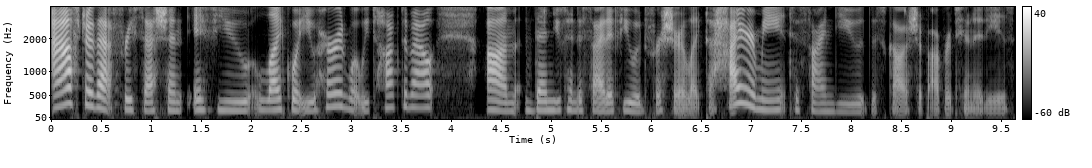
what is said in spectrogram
after that free session, if you like what you heard, what we talked about, um, then you can decide if you would for sure like to hire me to find you the scholarship opportunities.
